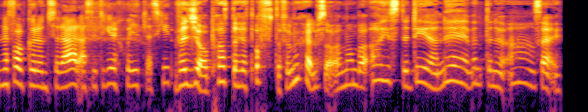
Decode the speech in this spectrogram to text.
När folk går runt sådär. Alltså jag tycker det är skitläskigt. För jag pratar rätt ofta för mig själv så. Man bara, ah just det, det, nej vänta nu, ah så här.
